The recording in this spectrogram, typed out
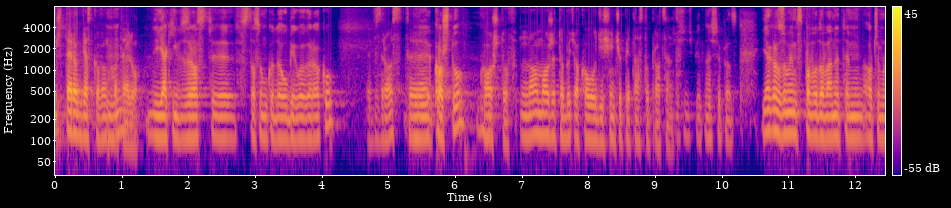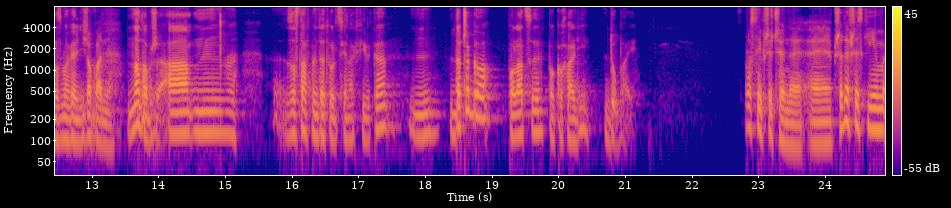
czterogwiazdkowym mm. hotelu. Jaki wzrost y, w stosunku do ubiegłego roku? Wzrost y, kosztu? Kosztów. No może to być około 10-15%. 10-15%. Jak rozumiem spowodowany tym, o czym rozmawialiśmy. Dokładnie. No dobrze, a mm, zostawmy tę Turcję na chwilkę. Mm, dlaczego Polacy pokochali Dubaj? Z prostej przyczyny. E, przede wszystkim e,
